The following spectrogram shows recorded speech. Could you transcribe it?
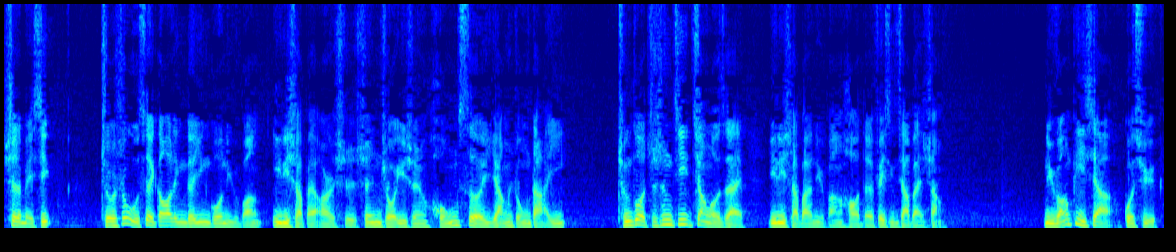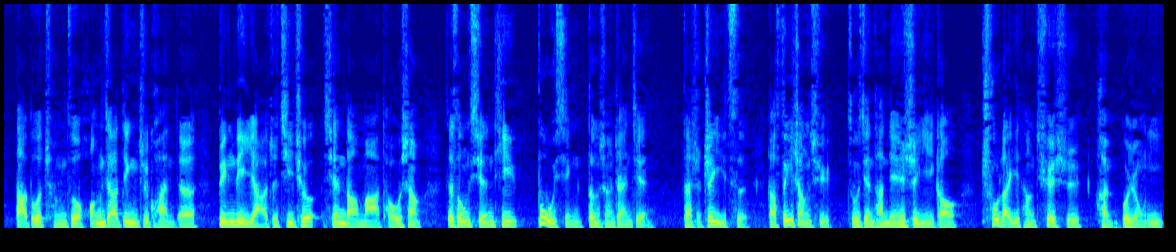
是的，美西，九十五岁高龄的英国女王伊丽莎白二世身着一身红色羊绒大衣，乘坐直升机降落在伊丽莎白女王号的飞行甲板上。女王陛下过去大多乘坐皇家定制款的宾利雅致汽车，先到码头上，再从舷梯步行登上战舰。但是这一次，她飞上去，足见她年事已高，出来一趟确实很不容易。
